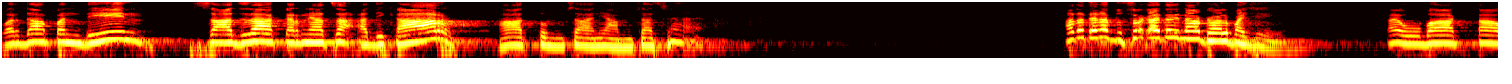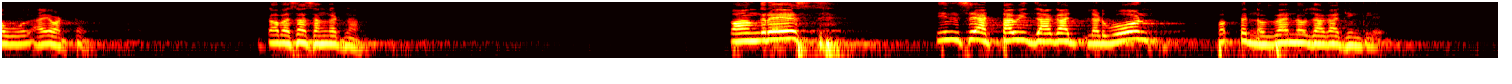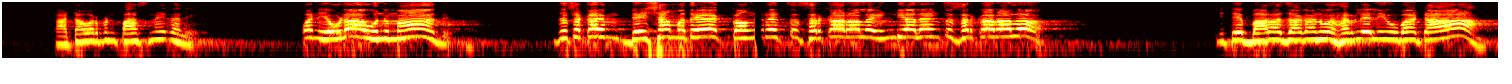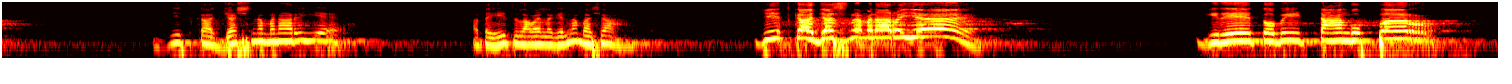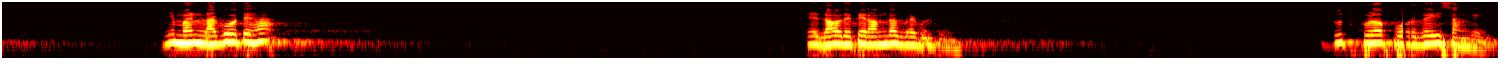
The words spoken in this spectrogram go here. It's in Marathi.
वर्धापन दिन साजरा करण्याचा अधिकार हा तुमचा आणि आमचाच आहे. आता त्यांना दुसरं काहीतरी नाव ठेवायला पाहिजे. काय उबाटा आहे वाटतं. उठा बसा संघटना. काँग्रेस तीनशे अठ्ठावीस जागा लढवून फक्त नव्याण्णव जागा जिंकले. काटावर पण पास नाही झाले. पण एवढा उन्माद जसं काय देशामध्ये काँग्रेसचं सरकार आलं इंडिया अलायन्सचं सरकार आलं इथे बारा जागांवर हरलेली उभाटा जीत का जश्न मना रही है? आता हीच लावायला लागेल ना भाषा. जीत का जश्न मना रही है? गिरे तो भी टांग ऊपर ही मन लागू होते ना। हे जाऊ दे ते रामदास भाई बोलतील. दूध पोरगही सांगेल.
